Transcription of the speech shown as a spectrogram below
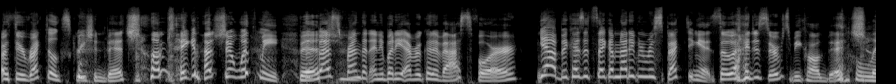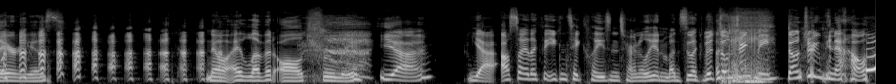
or through rectal excretion, bitch. I'm taking that shit with me. Bitch. The best friend that anybody ever could have asked for. Yeah, because it's like I'm not even respecting it. So I deserve to be called bitch. Hilarious. No, I love it all, truly. Yeah. Yeah. Also, I like that you can take clays internally and muds like, bitch, don't drink me. Don't drink me now.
